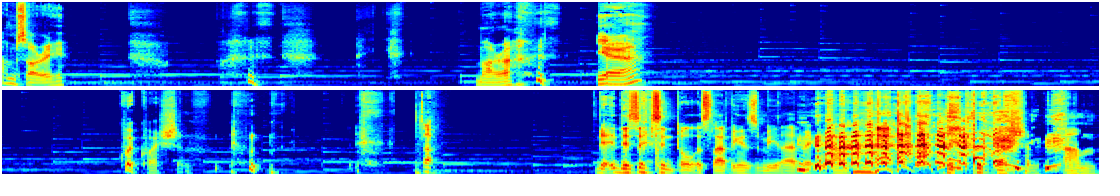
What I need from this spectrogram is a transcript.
I'm sorry. Mara, Yeah. Quick question. What's up? Yeah, This isn't Dolus laughing, this is me laughing. Um, quick, quick question. Um,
